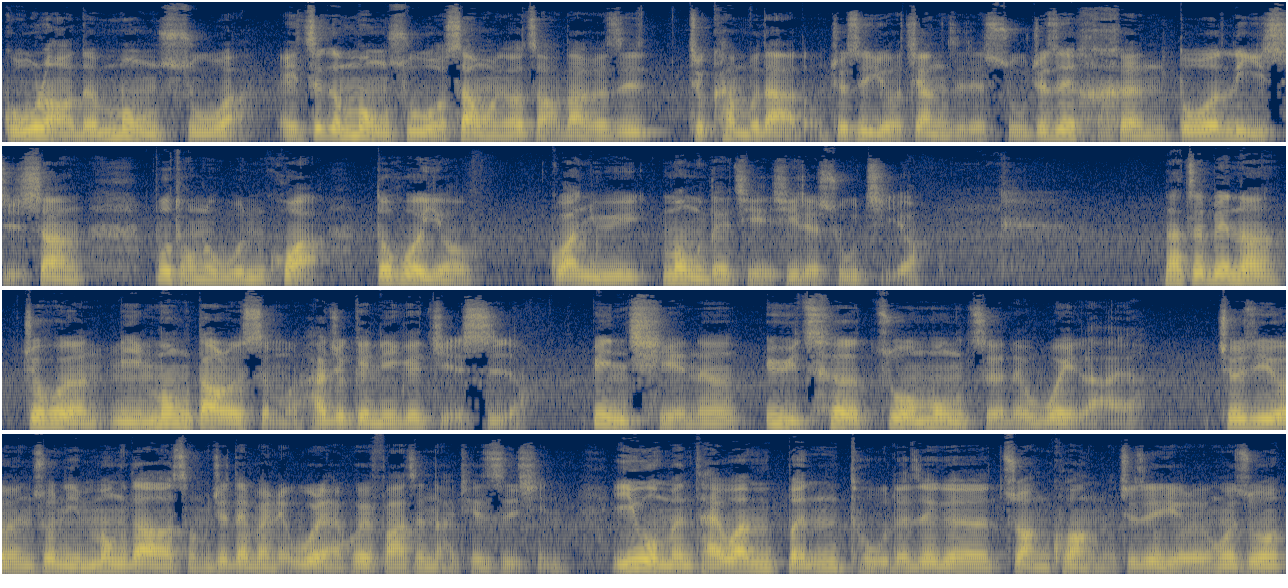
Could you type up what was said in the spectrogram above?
古老的梦书啊，诶，这个梦书我上网有找到，可是就看不大懂。就是有这样子的书，就是很多历史上不同的文化都会有关于梦的解析的书籍哦。那这边呢，就会有你梦到了什么，他就给你一个解释啊，并且呢，预测做梦者的未来啊。就是有人说你梦到了什么，就代表你未来会发生哪些事情。以我们台湾本土的这个状况呢，就是有人会说，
